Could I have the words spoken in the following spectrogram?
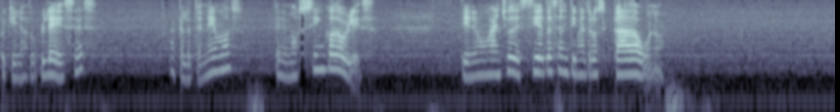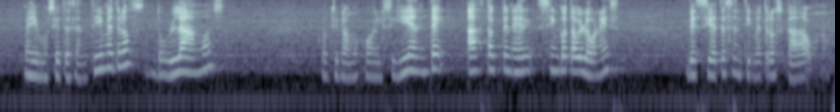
pequeños dobleces. Acá lo tenemos. Tenemos 5 dobleces. Tienen un ancho de 7 centímetros cada uno. Medimos 7 centímetros, doblamos, continuamos con el siguiente hasta obtener 5 tablones de 7 centímetros cada uno.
